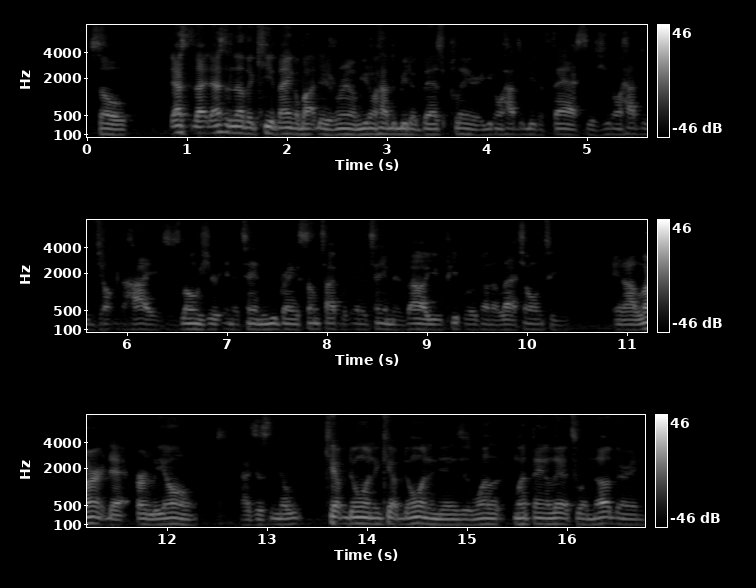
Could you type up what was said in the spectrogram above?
So that's that, that's another key thing about this realm. You don't have to be the best player. You don't have to be the fastest. You don't have to jump the highest. As long as you're entertaining, you bring some type of entertainment value. People are gonna latch on to you. And I learned that early on. I just you know kept doing and kept doing, and then just one one thing led to another, and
